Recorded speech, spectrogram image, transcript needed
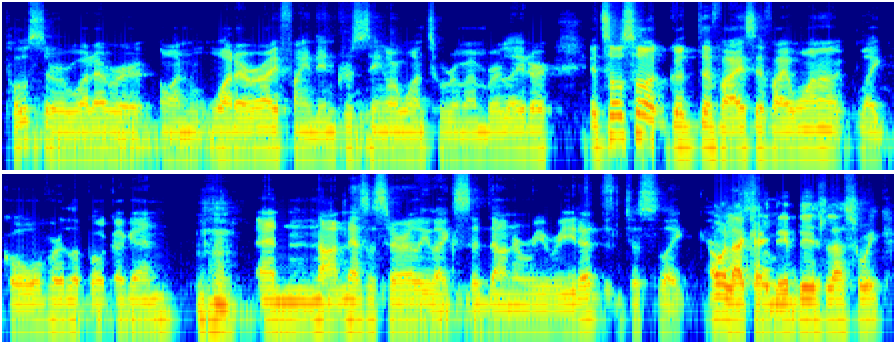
poster or whatever on whatever I find interesting or want to remember later. It's also a good device if I want to like go over the book again mm-hmm. and not necessarily like sit down and reread it. Just like oh, like some... I did this last week.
